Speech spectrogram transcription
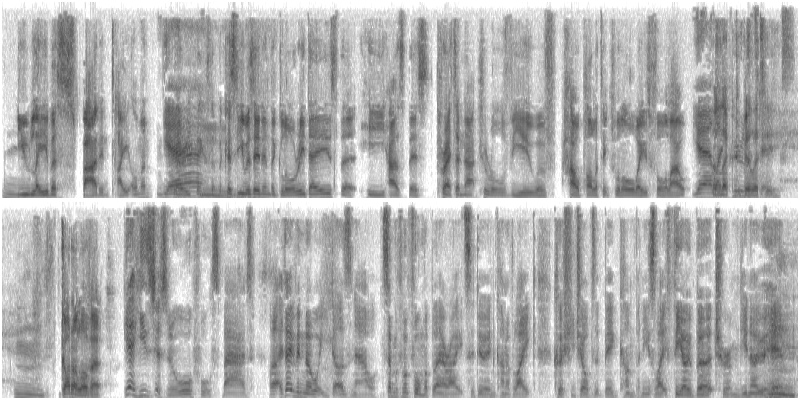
new Labour spad entitlement. Where Yeah. he thinks that because he was in in the glory days that he has this preternatural view of how politics will always fall out. Yeah, like Electability. politics. Mm, gotta love it. Yeah, he's just an awful spad. Like, I don't even know what he does now. Some of the former Blairites are doing kind of like cushy jobs at big companies, like Theo Bertram. Do you know him?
